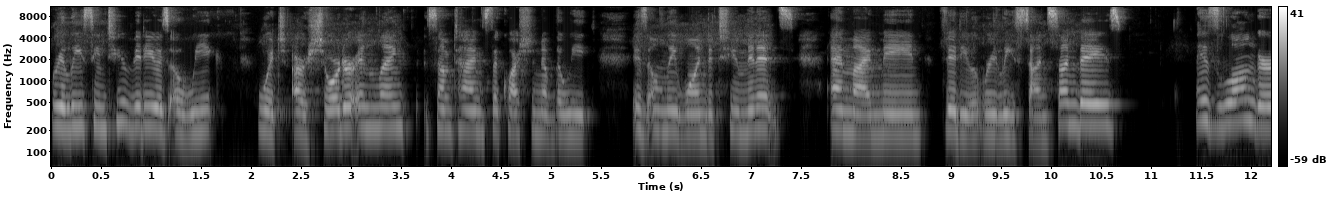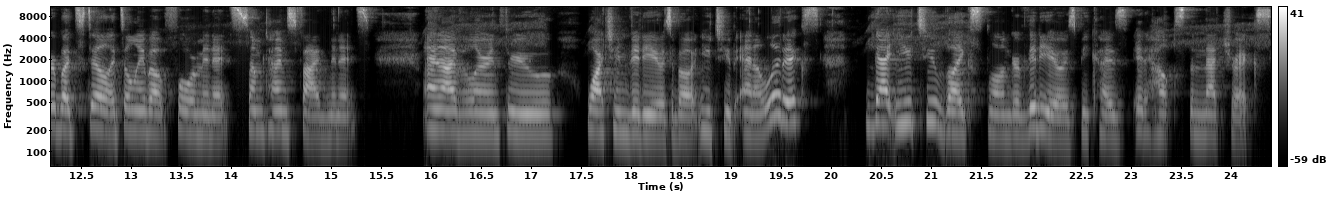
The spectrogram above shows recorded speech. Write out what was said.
releasing two videos a week which are shorter in length. Sometimes the question of the week is only one to two minutes, and my main video released on Sundays is longer, but still it's only about four minutes, sometimes five minutes. And I've learned through watching videos about YouTube analytics that YouTube likes longer videos because it helps the metrics.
